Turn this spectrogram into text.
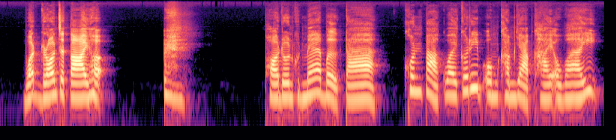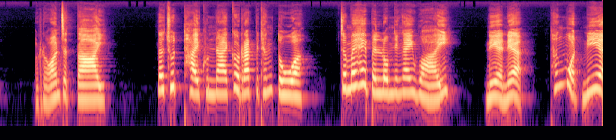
ๆ วัดร้อนจะตายเหอะ พอโดนคุณแม่เบิกตา คนปากไวก็รีบอมคำหยาบคายเอาไว้ ร้อนจะตาย แล้วชุดไทยคุณนายก็รัดไปทั้งตัว จะไม่ให้เป็นลมยังไงไหว เนี่ยเนี่ยทั้งหมดเนี่ย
